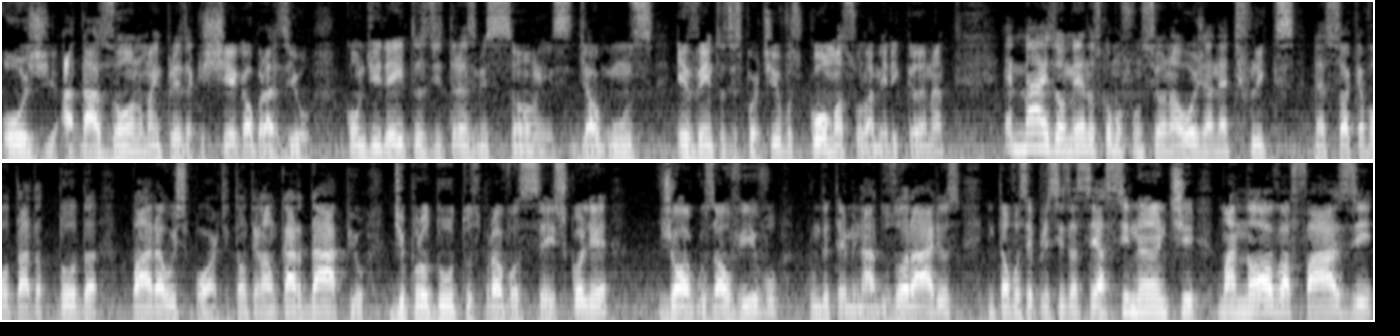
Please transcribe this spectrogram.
hoje. A Dazon, uma empresa que chega ao Brasil com direitos de transmissões de alguns eventos esportivos, como a Sul-Americana, é mais ou menos como funciona hoje a Netflix, né? Só que é voltada toda para o esporte. Então tem lá um cardápio de produtos para você escolher, jogos ao vivo com determinados horários. Então você precisa ser assinante. Uma nova fase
